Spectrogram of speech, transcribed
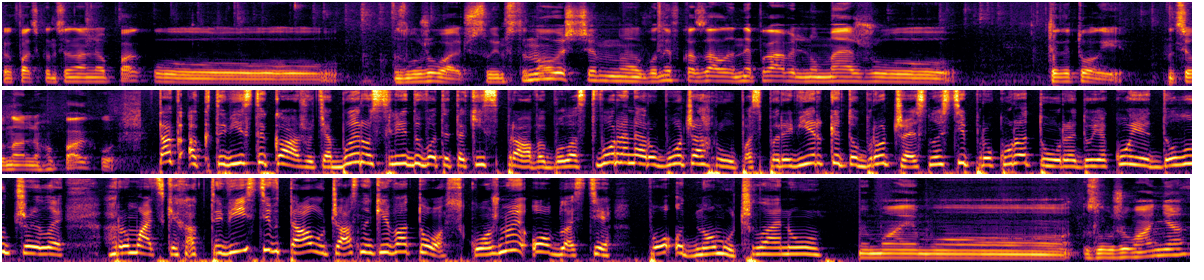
Карпатського національного парку зловживаючи своїм становищем, вони вказали неправильну межу території національного парку. Так активісти кажуть, аби розслідувати такі справи, була створена робоча група з перевірки доброчесності прокуратури, до якої долучили громадських активістів та учасників АТО з кожної області по одному члену. Ми маємо зловживання,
